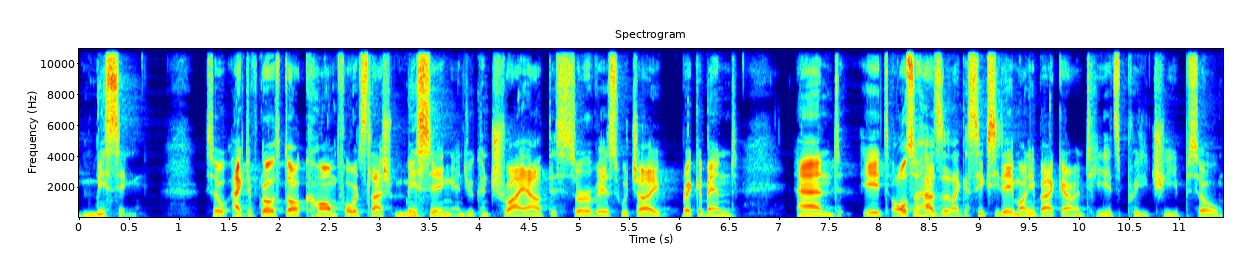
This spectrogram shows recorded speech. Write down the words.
missing. So activegrowth.com forward slash missing, and you can try out this service, which I recommend. And it also has a, like a 60 day money back guarantee. It's pretty cheap. So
